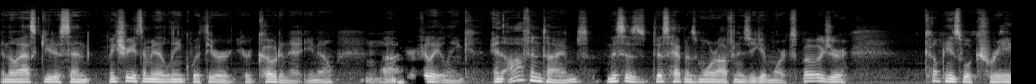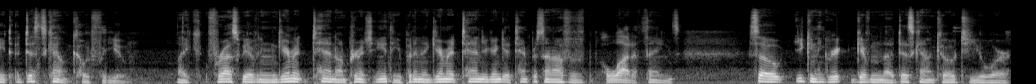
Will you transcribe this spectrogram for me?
and they'll ask you to send make sure you send me a link with your your code in it you know mm-hmm. uh, your affiliate link and oftentimes and this is this happens more often as you get more exposure companies will create a discount code for you like for us, we have an Engearment 10 on pretty much anything. You put in Engearment 10, you're going to get 10% off of a lot of things. So you can give them the discount code to your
